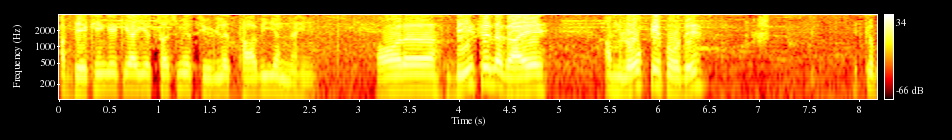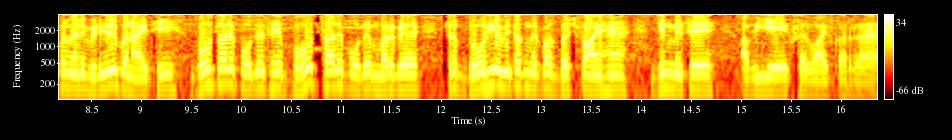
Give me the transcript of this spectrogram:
अब देखेंगे क्या ये सच में सीडलेस था भी या नहीं। और बीज से लगाए अमलोक के पौधे इसके ऊपर मैंने वीडियो भी बनाई थी। बहुत सारे पौधे थे, बहुत सारे पौधे मर गए। सिर्फ़ दो ही अभी तक मेरे पास बच पाए हैं, जिनमें से अभी ये एक सर्वाइव कर रहा है।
